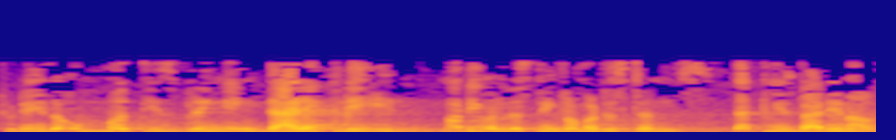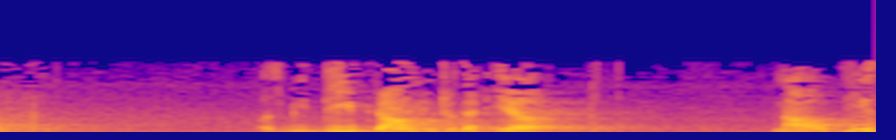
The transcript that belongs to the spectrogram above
Today the ummah is bringing directly in. Not even listening from a distance. That too is bad enough. Must be deep down into that ear. Now these,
